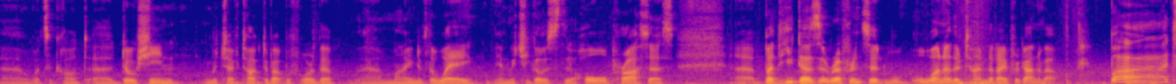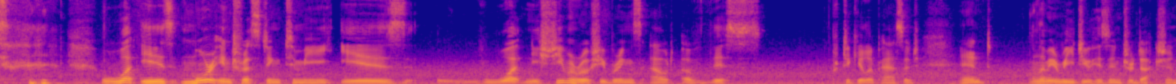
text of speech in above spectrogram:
uh, what's it called, uh, Doshin, which I've talked about before, the uh, Mind of the Way, in which he goes through the whole process. Uh, but he does reference it one other time that I've forgotten about. But what is more interesting to me is what Nishijima Roshi brings out of this particular passage. And let me read you his introduction.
